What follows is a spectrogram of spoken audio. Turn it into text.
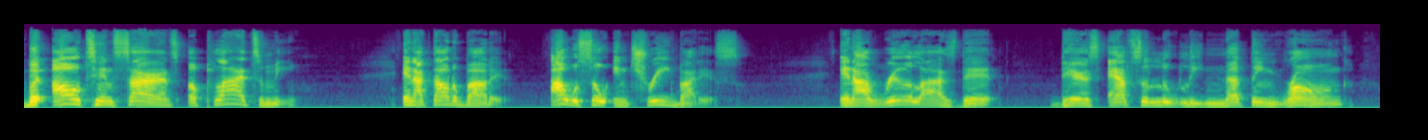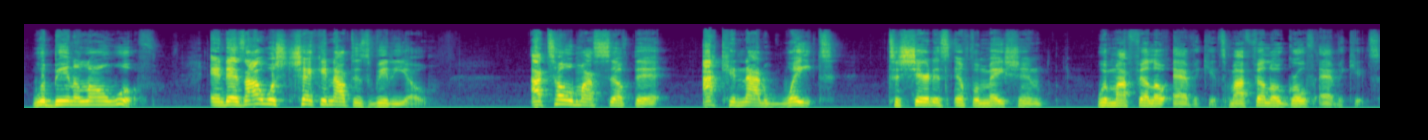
But all 10 signs applied to me. And I thought about it. I was so intrigued by this. And I realized that there's absolutely nothing wrong with being a lone wolf. And as I was checking out this video, I told myself that I cannot wait to share this information with my fellow advocates, my fellow growth advocates,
